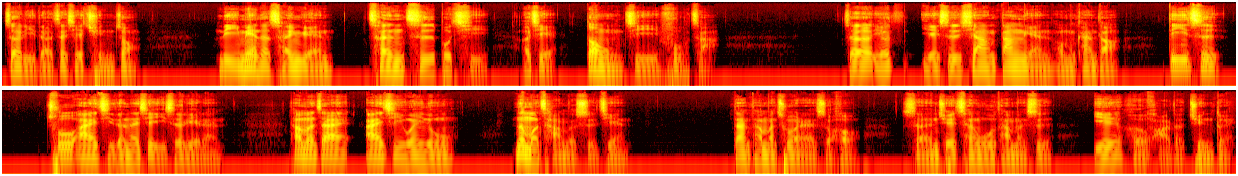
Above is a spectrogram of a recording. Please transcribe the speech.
这里的这些群众，里面的成员参差不齐，而且动机复杂。这有也是像当年我们看到第一次出埃及的那些以色列人，他们在埃及为奴那么长的时间，但他们出来的时候，神却称呼他们是耶和华的军队。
